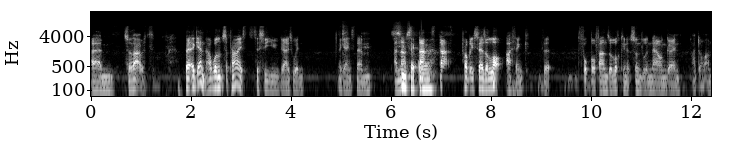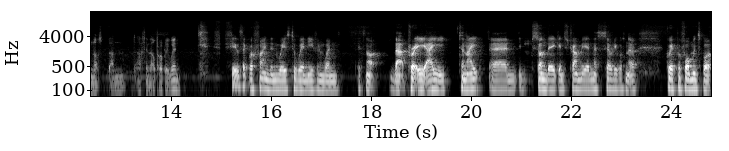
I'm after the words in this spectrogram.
Um, so that was, but again, I wasn't surprised to see you guys win against them, and that's, like that that probably says a lot. I think that football fans are looking at Sunderland now and going, I don't, I'm not, I'm, I think they'll probably win. Feels like we're finding ways to win even when it's not that pretty. I.e., tonight. Um, Sunday against Tranmere necessarily wasn't a great performance, but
